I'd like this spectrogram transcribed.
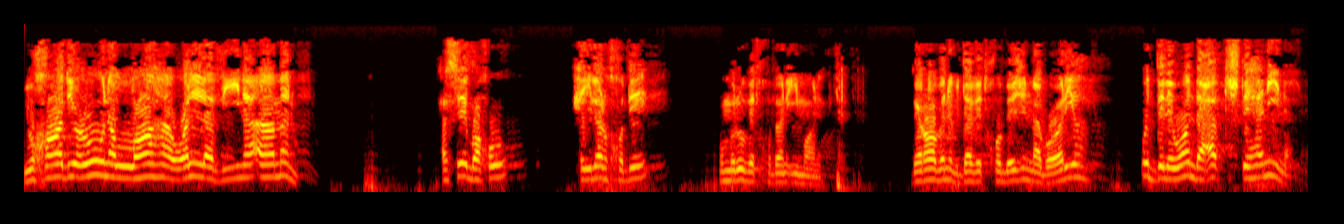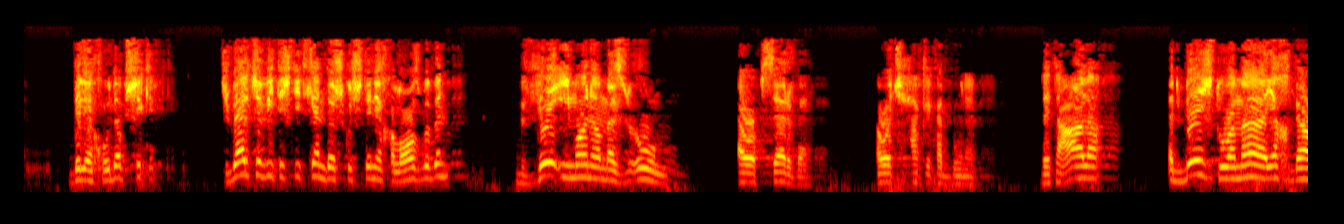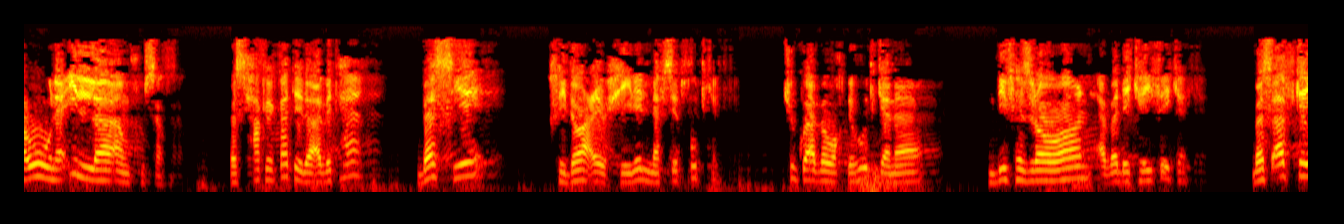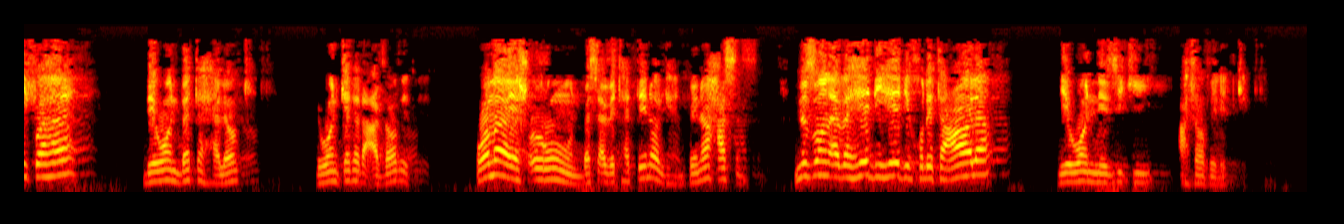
يخادعون الله والذين آمنوا. حسيب أخو حيل الخدي ومروبة خدان إيمانك درابن بدافت خو بيجن مباريا والدلوان دعب تشتهنينا دل خدا بشكل جبر في تشتيت كان داش كشتني خلاص ببن. بذي إيمانا مزعوم. أو بسرفة أو تحقق بونا لتعالى ادبجت وما يخدعون إلا أنفسهم. بس حقيقتي دا أبتها بس يه خداع وحيلة لنفسي تخوت كان شوكو أبا وقت هود كان دي فزروان أبا دي كيفي كان بس أف كيفها ديوان بتا هلاك ديوان كتت عذابت وما يشعرون بس أبت هتين وجهن بنا حسن. نظن أبا هدي هدي خد تعالى ديوان نزيكي عذاب لك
